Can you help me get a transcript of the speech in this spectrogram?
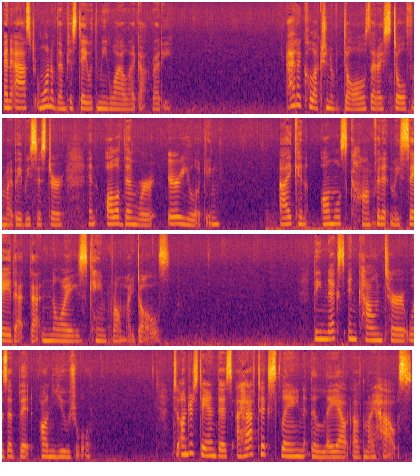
and asked one of them to stay with me while I got ready. I had a collection of dolls that I stole from my baby sister, and all of them were eerie looking. I can almost confidently say that that noise came from my dolls. The next encounter was a bit unusual. To understand this, I have to explain the layout of my house.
